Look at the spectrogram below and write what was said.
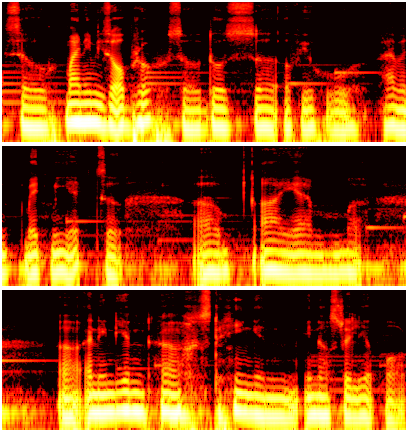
So my name is obro. So those uh, of you who haven't met me yet so I am uh, uh, an Indian uh, staying in, in Australia for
